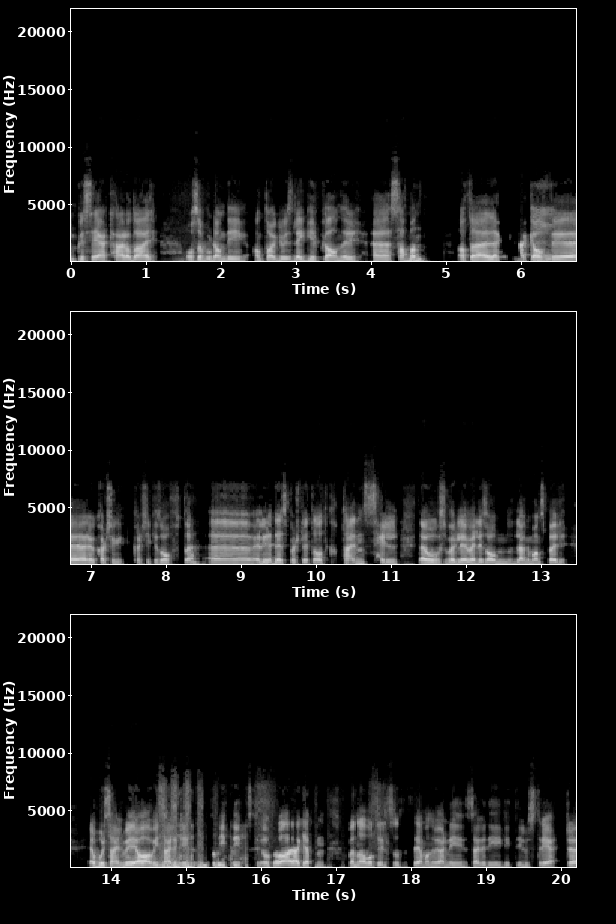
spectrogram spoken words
implisert her og der. Også hvordan de antageligvis legger planer eh, sammen. At det er, det er ikke alltid, eller kanskje, kanskje ikke så ofte, eh, eller det spørs litt, at kapteinen selv Det er jo selvfølgelig veldig sånn Langemann spør ja, hvor seiler vi? Ja, vi seiler dit og dit dit. Og så, ja, cap'n. Men av og til så ser man jo gjerne særlig de litt illustrerte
